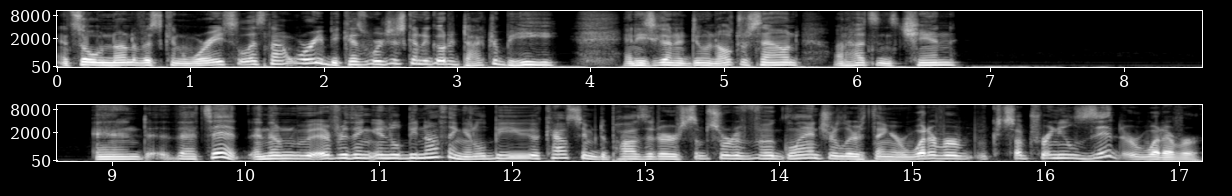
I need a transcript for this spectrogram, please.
And so none of us can worry. So let's not worry because we're just going to go to Dr. B and he's going to do an ultrasound on Hudson's chin. And that's it. And then everything, it'll be nothing. It'll be a calcium deposit or some sort of a glandular thing or whatever, subterranean zit or whatever.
